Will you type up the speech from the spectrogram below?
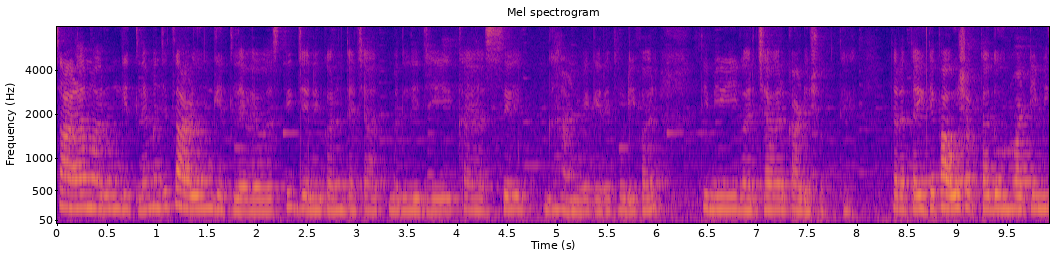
चाळा मारून घेतलं आहे म्हणजे चाळून घेतलं आहे व्यवस्थित जेणेकरून त्याच्या आतमधली जी काय असेल घाण वगैरे थोडीफार ती मी वरच्यावर काढू शकते. तर आता इथे पाहू शकता दोन वाटी मी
